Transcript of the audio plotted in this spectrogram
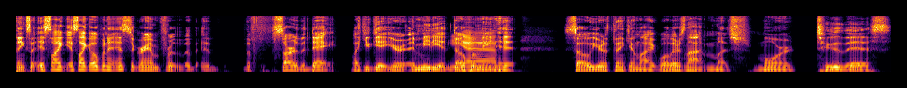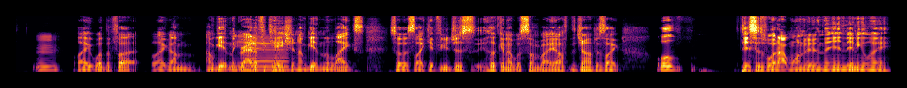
thinks it's like it's like opening instagram for the, start of the day like you get your immediate dopamine Yeah. hit so you're thinking like well there's not much more to this Mm. like what the fuck like i'm i'm getting the Yeah. gratification i'm getting the likes so it's like if you're just hooking up with somebody off the jump it's like well this is what i wanted in the end anyway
